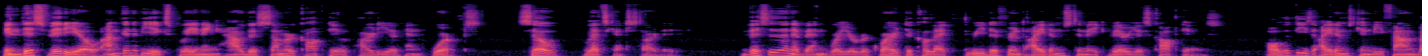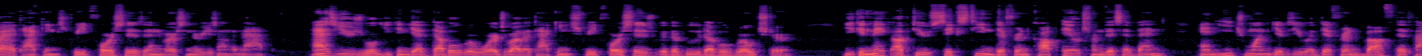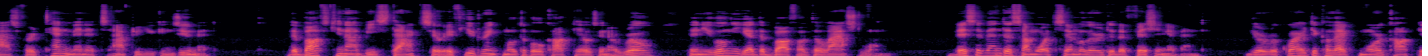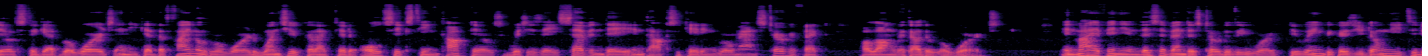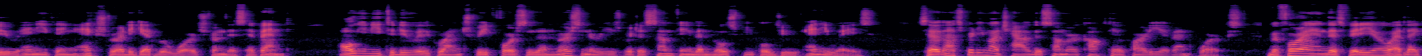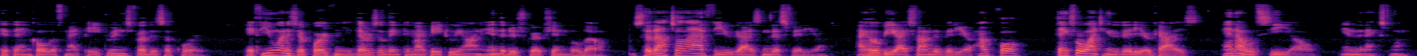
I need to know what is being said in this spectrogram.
In this video, I'm going to be explaining how the summer cocktail party event works. So, let's get started. This is an event where you're required to collect three different items to make various cocktails. All of these items can be found by attacking street forces and mercenaries on the map. As usual, you can get double rewards while attacking street forces with a Blue Devil Roadster. You can make up to 16 different cocktails from this event, and each one gives you a different buff that lasts for 10 minutes after you consume it. The buffs cannot be stacked, so if you drink multiple cocktails in a row, then you'll only get the buff of the last one. This event is somewhat similar to the fishing event. You're required to collect more cocktails to get rewards and you get the final reward once you've collected all 16 cocktails, which is a 7 day intoxicating romance turf effect along with other rewards. In my opinion, this event is totally worth doing because you don't need to do anything extra to get rewards from this event. All you need to do is grind street forces and mercenaries, which is something that most people do anyways. So that's pretty much how the summer cocktail party event works. Before I end this video, I'd like to thank all of my patrons for the support. If you want to support me, there's a link to my Patreon in the description below. So that's all I have for you guys in this video. I hope you guys found the video helpful. Thanks for watching the video guys, and I will see y'all in the next one.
